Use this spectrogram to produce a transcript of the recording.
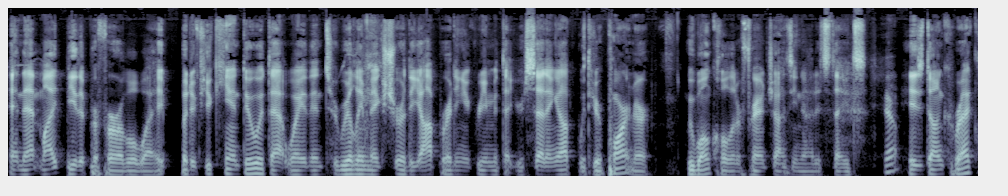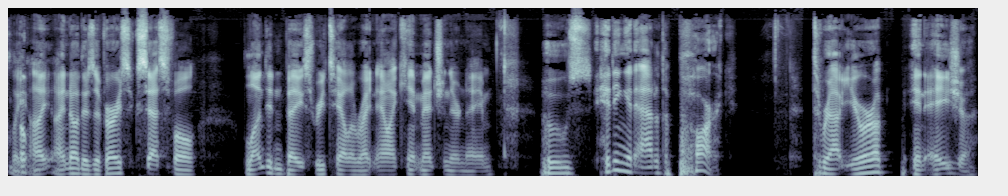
And that might be the preferable way. But if you can't do it that way, then to really make sure the operating agreement that you're setting up with your partner, we won't call it a franchise in the United States, yeah. is done correctly. Oh. I, I know there's a very successful London based retailer right now, I can't mention their name, who's hitting it out of the park throughout Europe, in Asia.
